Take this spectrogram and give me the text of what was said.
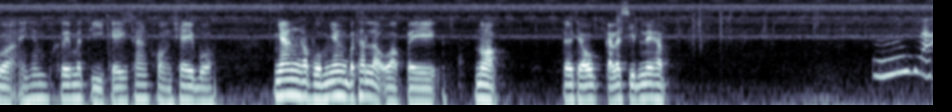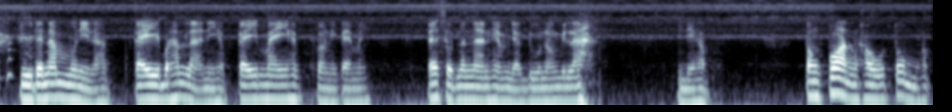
บ่ไอ้ฮัมเคยมาตีไกลทางของใช่บ่ยังครับผมยังประท่านเราออกไปนอกแถวๆกาลสินเลยครับ อยู่แต่น้ำมันนี่แหละครับ ไกลบ่ท่านหละนี่ครับไกลไหมครับกล่องนี้ไกลไหมได้สดนานๆแฮมอยากดูน้องบิลล่านี่เลยครับ ต้องป้อนเขาต้มครับ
